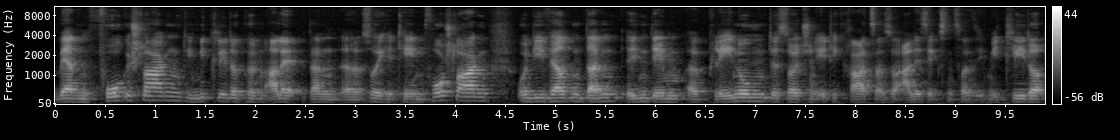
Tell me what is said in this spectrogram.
werden vorgeschlagen, die Mitglieder können alle dann äh, solche Themen vorschlagen und die werden dann in dem äh, Plenum des Deutschen Ethikrats, also alle 26 Mitglieder,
